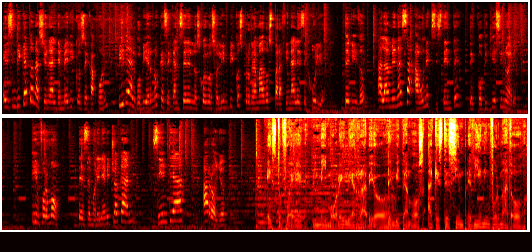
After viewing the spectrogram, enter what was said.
El Sindicato Nacional de Médicos de Japón pide al gobierno que se cancelen los Juegos Olímpicos programados para finales de julio, debido a la amenaza aún existente de COVID-19. Informó desde Morelia, Michoacán, Cintia Arroyo. Esto fue Mi Morelia Radio. Te invitamos a que estés siempre bien informado.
